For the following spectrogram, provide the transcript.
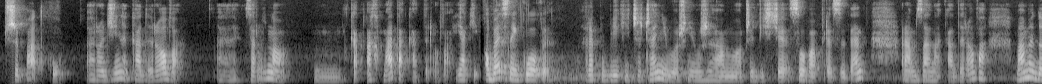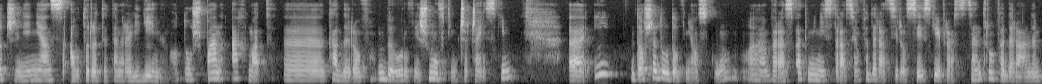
w przypadku rodziny Kadyrowa, e, zarówno mm, Ahmata Kadyrowa, jak i obecnej głowy Republiki Czeczenii, bo już nie używamy oczywiście słowa prezydent, Ramzana Kadyrowa, mamy do czynienia z autorytetem religijnym. Otóż pan Ahmad e, Kadyrow był również muftim czeczeńskim e, i doszedł do wniosku e, wraz z administracją Federacji Rosyjskiej, wraz z Centrum Federalnym,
